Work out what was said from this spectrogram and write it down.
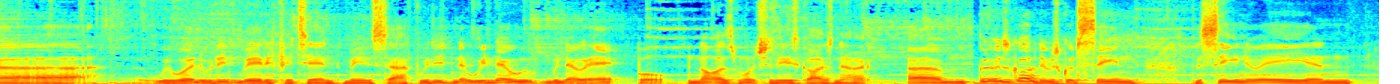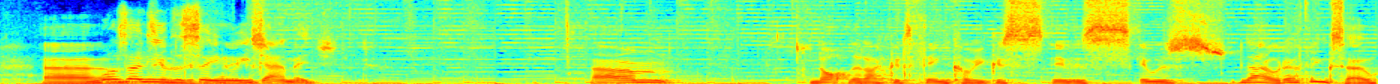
Uh, we weren't. We didn't really fit in. Me and Steph. We didn't. Know, we know. We know it, but not as much as these guys know it. Um, but it was good. It was good seeing the scenery and. Um, Was any of the scenery things. damaged? Um, not that I could think of. Because it was, it was. No, I don't think so.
